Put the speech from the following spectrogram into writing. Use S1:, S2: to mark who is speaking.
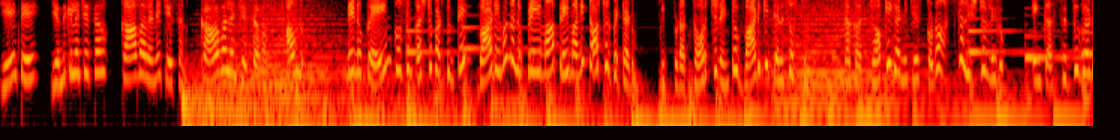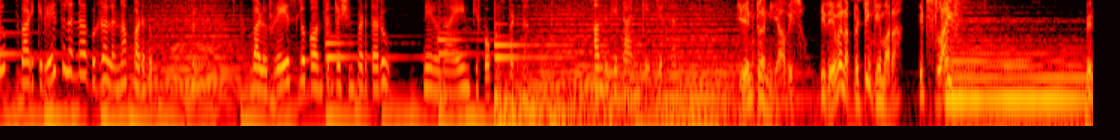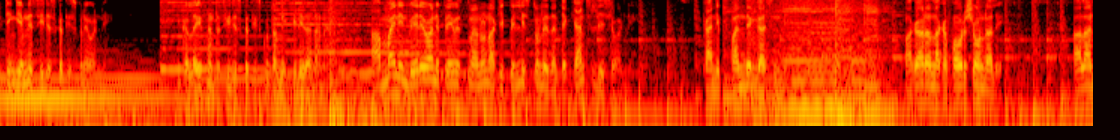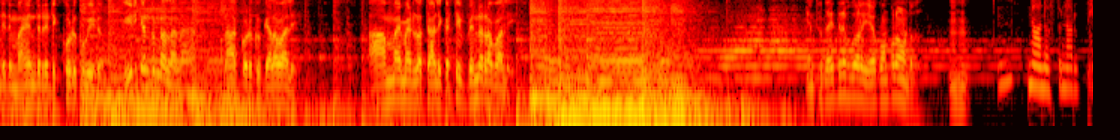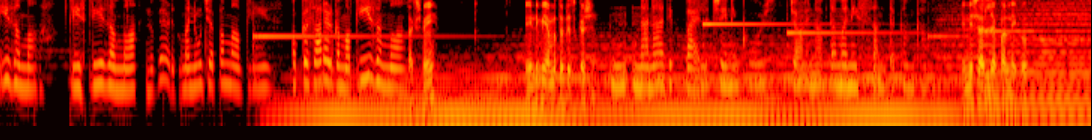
S1: ఏంటే? ఎందుకిలా చేసావు
S2: కావాలనే చేశాను.
S1: కావాలని చేసావా
S2: అవును. నేను ఒక ఎయిమ్ కోసం కష్టపడుతుంటే వాడేమో నన్ను ప్రేమ ప్రేమ అని టార్చర్ పెట్టాడు. ఇప్పుడు ఆ టార్చర్ ఏంటో వాడికి తెలిసొస్తుంది. నాకు ఆ జాకీ గడిని చేసుకోవడం అస్సలు ఇష్టం లేదు. ఇంకా సిద్ధుగాడు వాడికి రేసులన్నా గుర్రాలన్నా పడదు. వాళ్ళు రేస్లో కాన్సన్ట్రేషన్ పెడతారు. నేను నా ఎయిమ్కి ఫోకస్ పెడతాను. అందుకే టైంకి ఇచ్చేశాను
S3: ఏంట్రా నీ ఆవేశం? ఇదేమైనా బెట్టింగ్ గేమారా? It's life!
S4: బెట్టింగ్ గేమ్ని సీరియస్గా తీసుకునేవాడిని. ఇంకా లైఫ్ని ఎంత సీరియస్గా తీసుకుంటాను నీకు తెలియదా నాన్న? ఆ అమ్మాయి నేను వేరే వాడిని ప్రేమిస్తున్నాను నాకు ఈ పెళ్ళి ఇష్టం లేదంటే క్యాన్సిల్ చేసేవాడిని. కానీ పందెం కాసింది. మగాడ నాకు పౌరుషం ఉండాలి. అలాంటిది మహేందర్ రెడ్డి కొడుకు వీడు. వీడికి ఎంత ఉండాలి నాన్న? నా కొడుకు గెలవాలి. ఆ అమ్మాయి మెడలో తాళి కట్టి విన్నర్ అవ్వాలి.
S5: ఇంత దరిద్రపు గోళ ఏ కొంపలో ఉండదు.
S6: నానొస్తున్నారు. ప్లీజ్ అమ్మా. ప్లీజ్ ప్లీజ్ అమ్మా.
S1: నువ్వే అడుగు.
S6: అమ్మా నువ్వు చెప్పమ్మా ప్లీజ్ ఒక్కసారి అడగమ్మా ప్లీజ్ అమ్మా.
S4: లక్ష్మి ఏంటి మీ అమ్మతో డిస్కషన్
S6: న- నాన్న అది పైలట్ ట్రైనింగ్ కోర్స్ జాయిన్ అవుదామని సంతకం కావాలి.
S4: ఎన్నిసార్లు చెప్పాలి నీకు?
